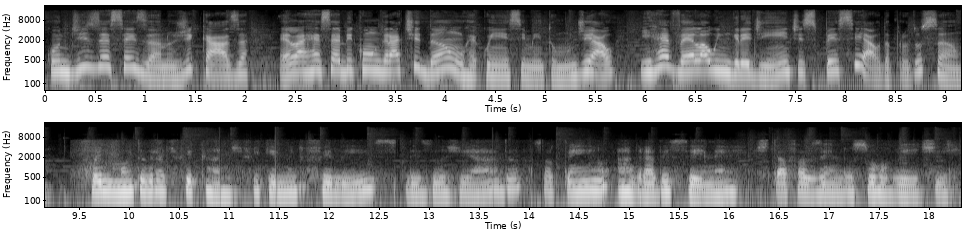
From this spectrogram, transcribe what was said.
Com 16 anos de casa, ela recebe com gratidão o reconhecimento mundial e revela o ingrediente especial da produção. Foi muito gratificante, fiquei muito feliz, lisonjeada. Só tenho a agradecer, né? Estar fazendo o sorvete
